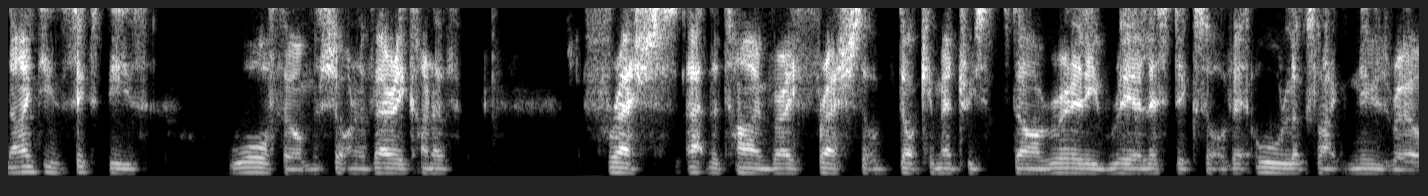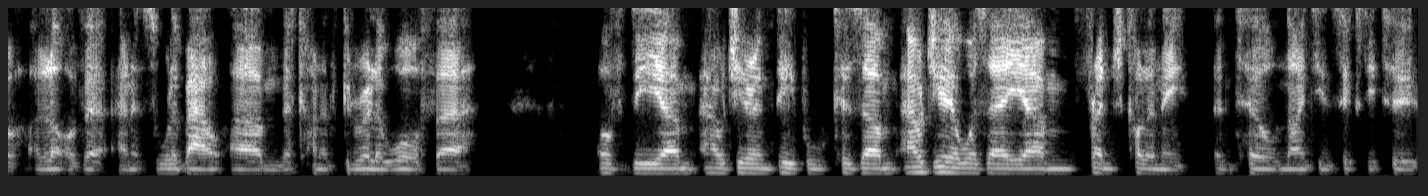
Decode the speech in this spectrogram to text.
1960s war film shot on a very kind of fresh at the time very fresh sort of documentary style really realistic sort of it. All looks like newsreel a lot of it and it's all about um, the kind of guerrilla warfare of the um, algerian people because um, algeria was a um, french colony until 1962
